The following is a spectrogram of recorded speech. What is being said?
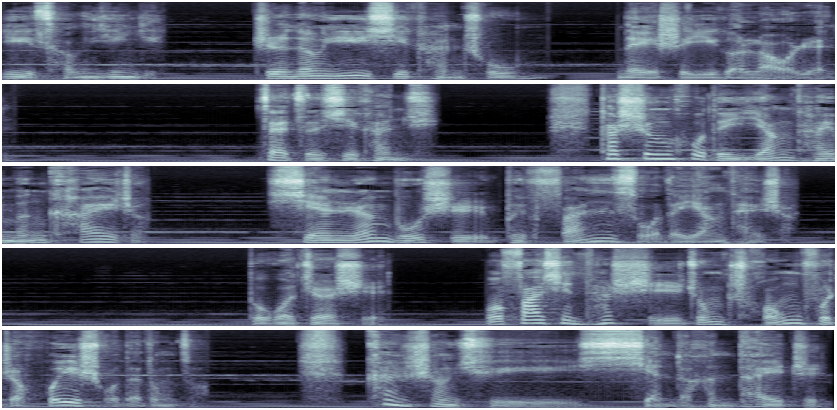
一层阴影，只能依稀看出那是一个老人。再仔细看去，他身后的阳台门开着，显然不是被反锁在阳台上。不过这时。我发现他始终重复着挥手的动作，看上去显得很呆滞。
